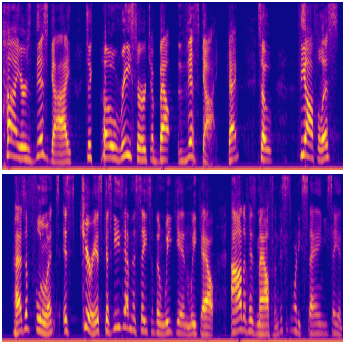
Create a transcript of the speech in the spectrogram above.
hires this guy to go research about this guy, okay? So Theophilus has affluence, is curious because he's having to say something week in, week out, out of his mouth. And this is what he's saying. He's saying,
